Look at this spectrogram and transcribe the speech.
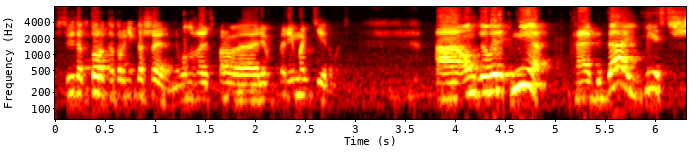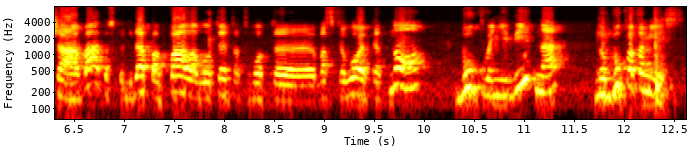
свиток Тора, который не кошерен, его нужно ремонтировать. А он говорит, нет, когда есть шаба, то есть когда попало вот это вот э, восковое пятно, буквы не видно, но буква там есть.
